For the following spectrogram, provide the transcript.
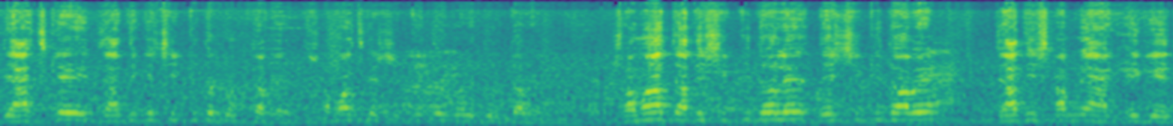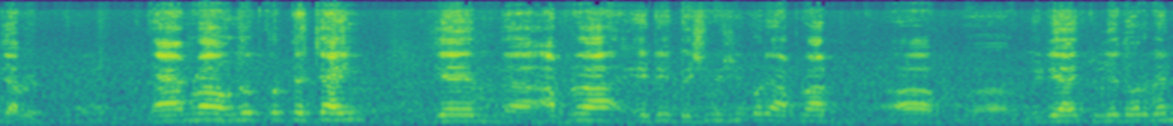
যে আজকে জাতিকে শিক্ষিত করতে হবে, সমাজকে শিক্ষিত করে তুলতে হবে। সমাজ জাতি শিক্ষিত হলে দেশ শিক্ষিত হবে, জাতি সামনে এগিয়ে যাবে। তাই আমরা অনুরোধ করতে চাই যে আপনারা এটি বেশি বেশি করে আপনার মিডিয়ায় তুলে ধরবেন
